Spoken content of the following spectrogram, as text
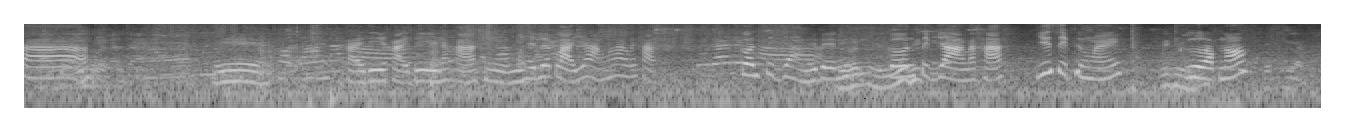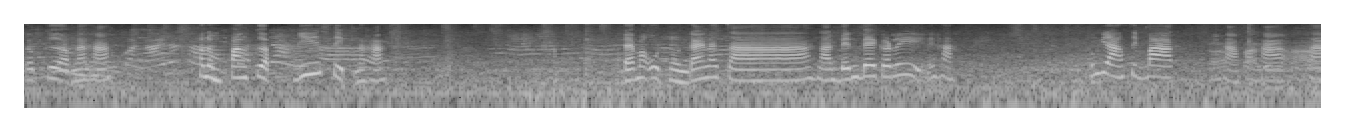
ค่ะนี่ขายดีขายดีนะคะนี่มีให้เลือกหลายอย่างมากเลยค่ะ เกินสิบอย่างเลยเบนเกินสิบอย่างนะคะยี่สิบถึงไหมไม่ถึงเกือบเนาะเกือบเกือบเกือบๆนะคะ ขนมปังเกือบ 20 นะคะ แวะมาอุดหนุนได้นะจ๊ะ ร้านเบนซ์เบเกอรี่นี่ค่ะ ทุกอย่าง10บาทนี่ค่ะพ่อค้าค้า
